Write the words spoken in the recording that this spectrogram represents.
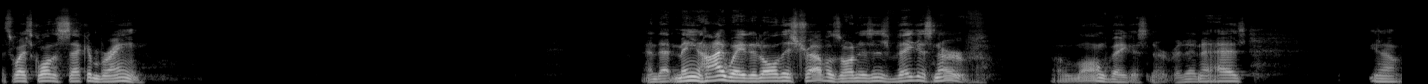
That's why it's called the second brain. And that main highway that all this travels on is this vagus nerve, a long vagus nerve. And then it has, you know,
